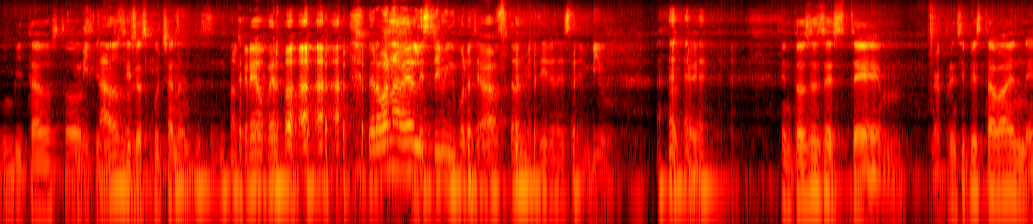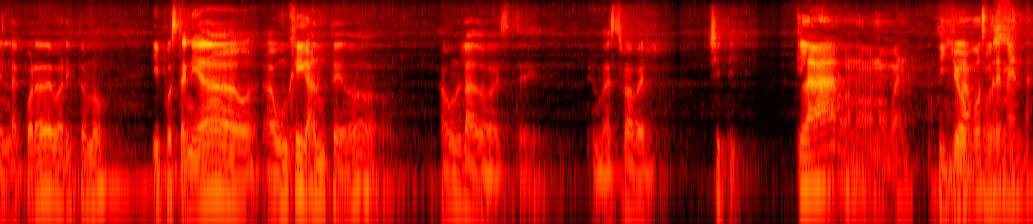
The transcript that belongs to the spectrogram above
invitados todos. si- Invitados, Si, los lo escuchan antes. No creo, pero, pero van a ver el streaming porque se va a transmitir en, este, en vivo. Ok. Entonces, este, al principio estaba en, en la cuerda de barítono Y pues tenía a un gigante, ¿no? A un lado, este, el maestro Abel Chiti. Claro, no, no, bueno. Y yo, Una voz pues, tremenda.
